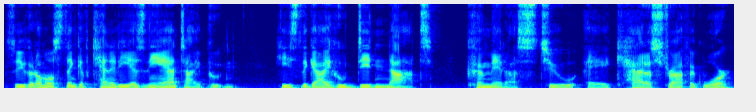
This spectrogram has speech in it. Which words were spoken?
So you could almost think of Kennedy as the anti Putin. He's the guy who did not commit us to a catastrophic war,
